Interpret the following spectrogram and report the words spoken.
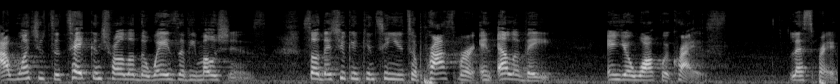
I want you to take control of the ways of emotions so that you can continue to prosper and elevate in your walk with Christ. Let's pray.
